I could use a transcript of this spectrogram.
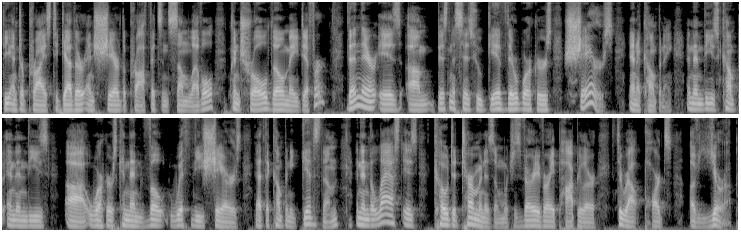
the enterprise together and share the profits in some level. Control, though, may differ. Then there is um, businesses who give their workers shares in a company, and then these comp- and then these uh, workers can then vote with these shares that the company gives them. And then the last is co-determinism, which is very, very popular throughout parts of Europe.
